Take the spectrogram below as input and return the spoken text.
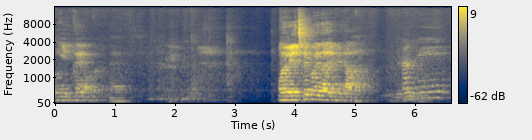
감동이 있네요. 네. 오늘이 최고의 날입니다. 아멘.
